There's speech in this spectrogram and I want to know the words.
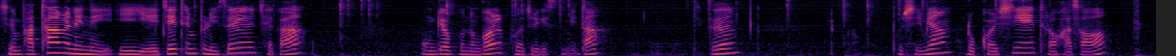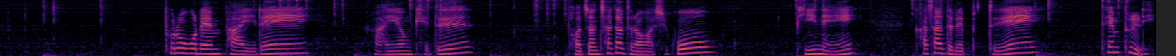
지금 바탕화면에 있는 이 예제 템플릿을 제가 옮겨보는 걸 보여드리겠습니다. 지금 보시면 로컬 C에 들어가서 프로그램 파일에 아이언캐드 버전 찾아 들어가시고 빈에 카사 드래프트에 템플릿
